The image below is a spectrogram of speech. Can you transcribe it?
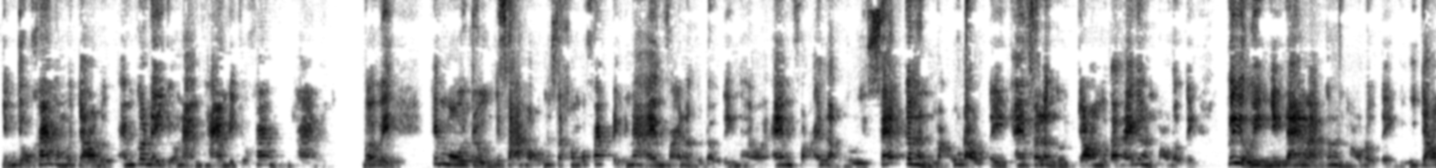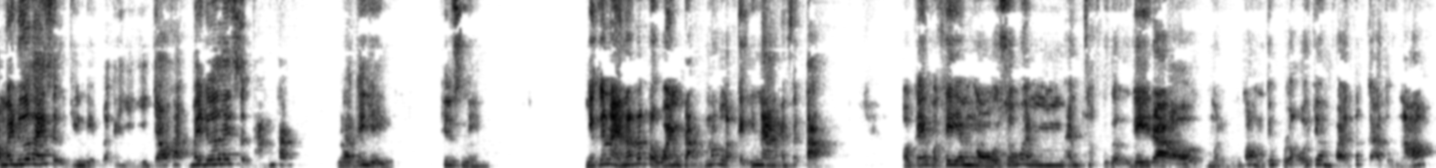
Những chỗ khác không có cho được. Em có đi chỗ nào em tham đi chỗ khác em cũng tham bởi vì cái môi trường cái xã hội nó sẽ không có phát triển. Là em phải là người đầu tiên theo em phải là người xét cái hình mẫu đầu tiên. Em phải là người cho người ta thấy cái hình mẫu đầu tiên. Ví dụ như đang làm cái hình mẫu đầu tiên như cho mấy đứa thấy sự chuyên nghiệp là cái gì? Như cho mấy đứa thấy sự thẳng thắn là cái gì? Excuse me. Những cái này nó rất là quan trọng nó là kỹ năng em phải tập ok, và khi em ngồi xuống, em em thực sự ghi ra ở mình cũng có một chút lỗi chứ không phải tất cả tụi nó.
